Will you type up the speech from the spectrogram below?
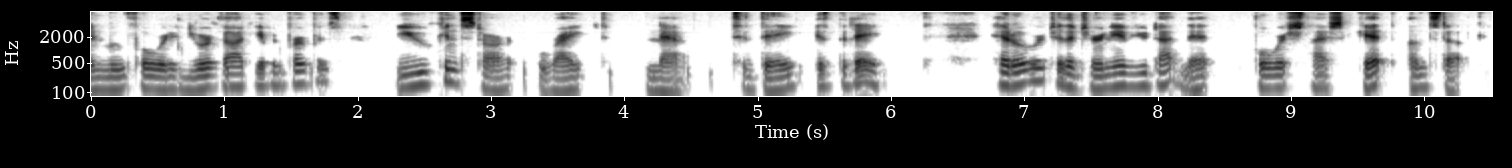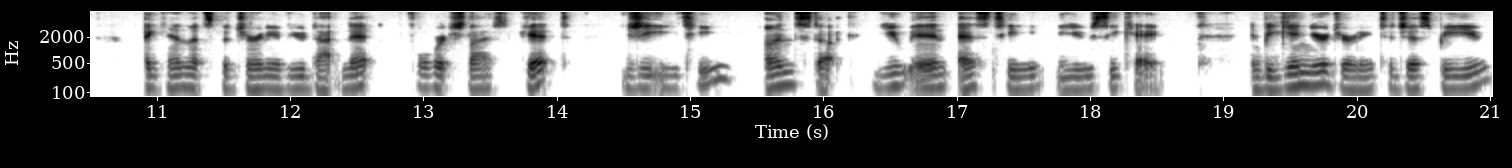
and move forward in your God given purpose, you can start right now. Today is the day. Head over to thejourneyofyou.net forward slash get unstuck. Again, that's thejourneyofyou.net forward slash get G E T unstuck U N S T U C K and begin your journey to just be you,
